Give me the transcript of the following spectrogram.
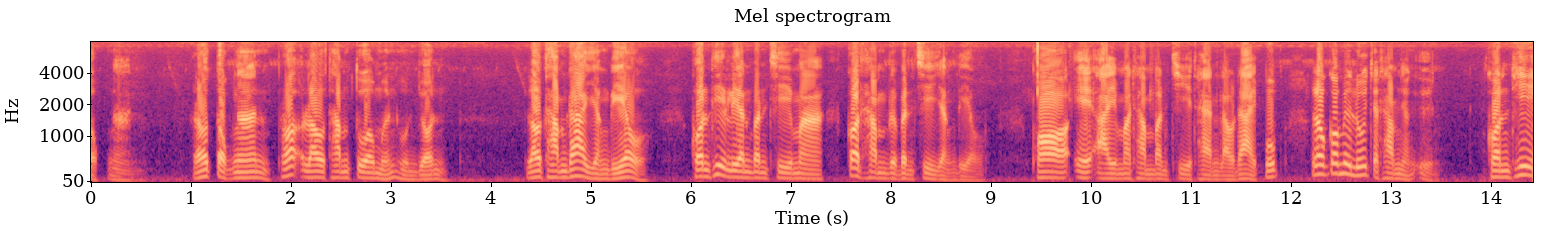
ตกงาน เราตกงานเพราะเราทำตัวเหมือนหุ่นยนต์ เราทำได้อย่างเดียว คนที่เรียนบัญชีมาก็ทำเป็นบัญชีอย่างเดียว พอ AI มาทำบัญชีแทนเราได้ปุ๊บ เราก็ไม่รู้จะทำอย่างอื่น คนที่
